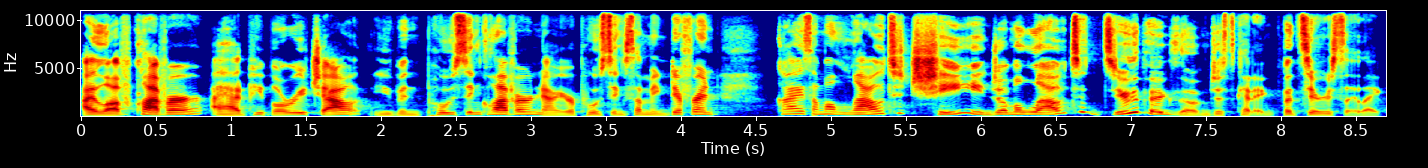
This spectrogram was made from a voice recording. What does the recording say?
I love Clevr. I had people reach out. You've been posting Clevr. Now you're posting something different. Guys, I'm allowed to change. I'm allowed to do things. I'm just kidding. But seriously, like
